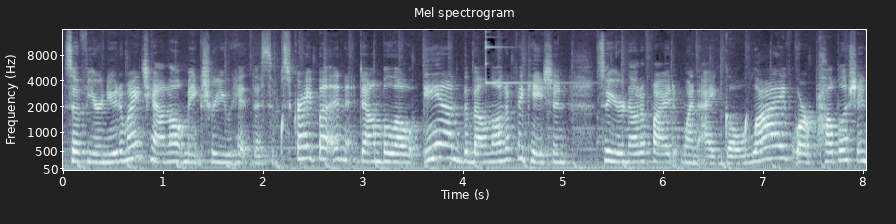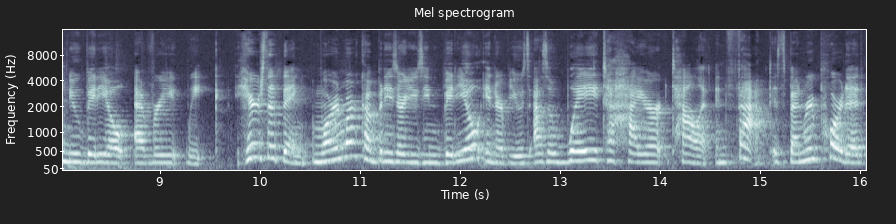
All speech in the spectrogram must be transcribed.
So if you're new to my channel, make sure you hit the subscribe button down below and the bell notification so you're notified when I go live or publish a new video every week. Here's the thing, more and more companies are using video interviews as a way to hire talent. In fact, it's been reported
